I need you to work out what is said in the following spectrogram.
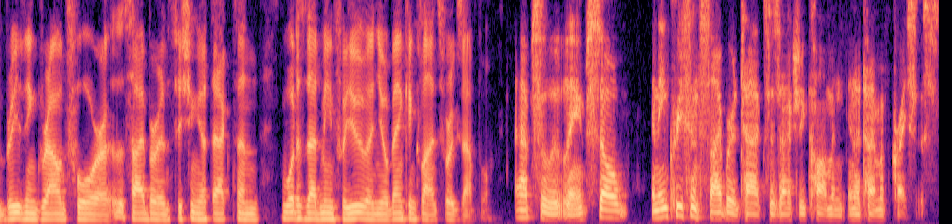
breathing ground for cyber and phishing attacks. And what does that mean for you and your banking clients, for example? Absolutely. So, an increase in cyber attacks is actually common in a time of crisis.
